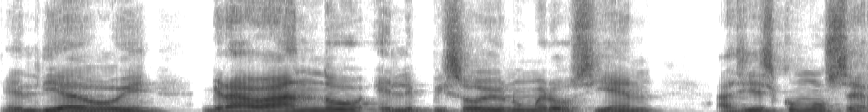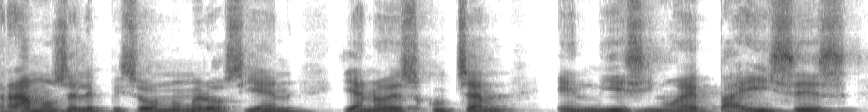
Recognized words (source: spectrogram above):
el día de hoy grabando el episodio número 100. Así es como cerramos el episodio número 100. Ya nos escuchan en 19 países.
